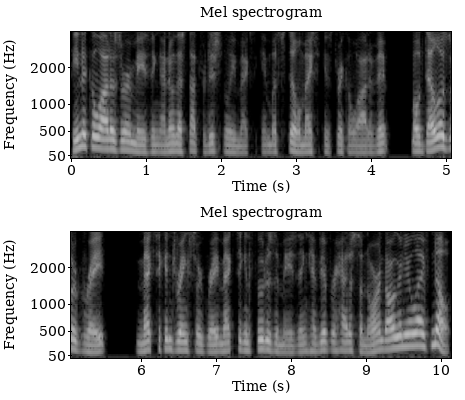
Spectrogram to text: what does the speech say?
Pina coladas are amazing. I know that's not traditionally Mexican, but still, Mexicans drink a lot of it. Modelos are great. Mexican drinks are great. Mexican food is amazing. Have you ever had a Sonoran dog in your life? No.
